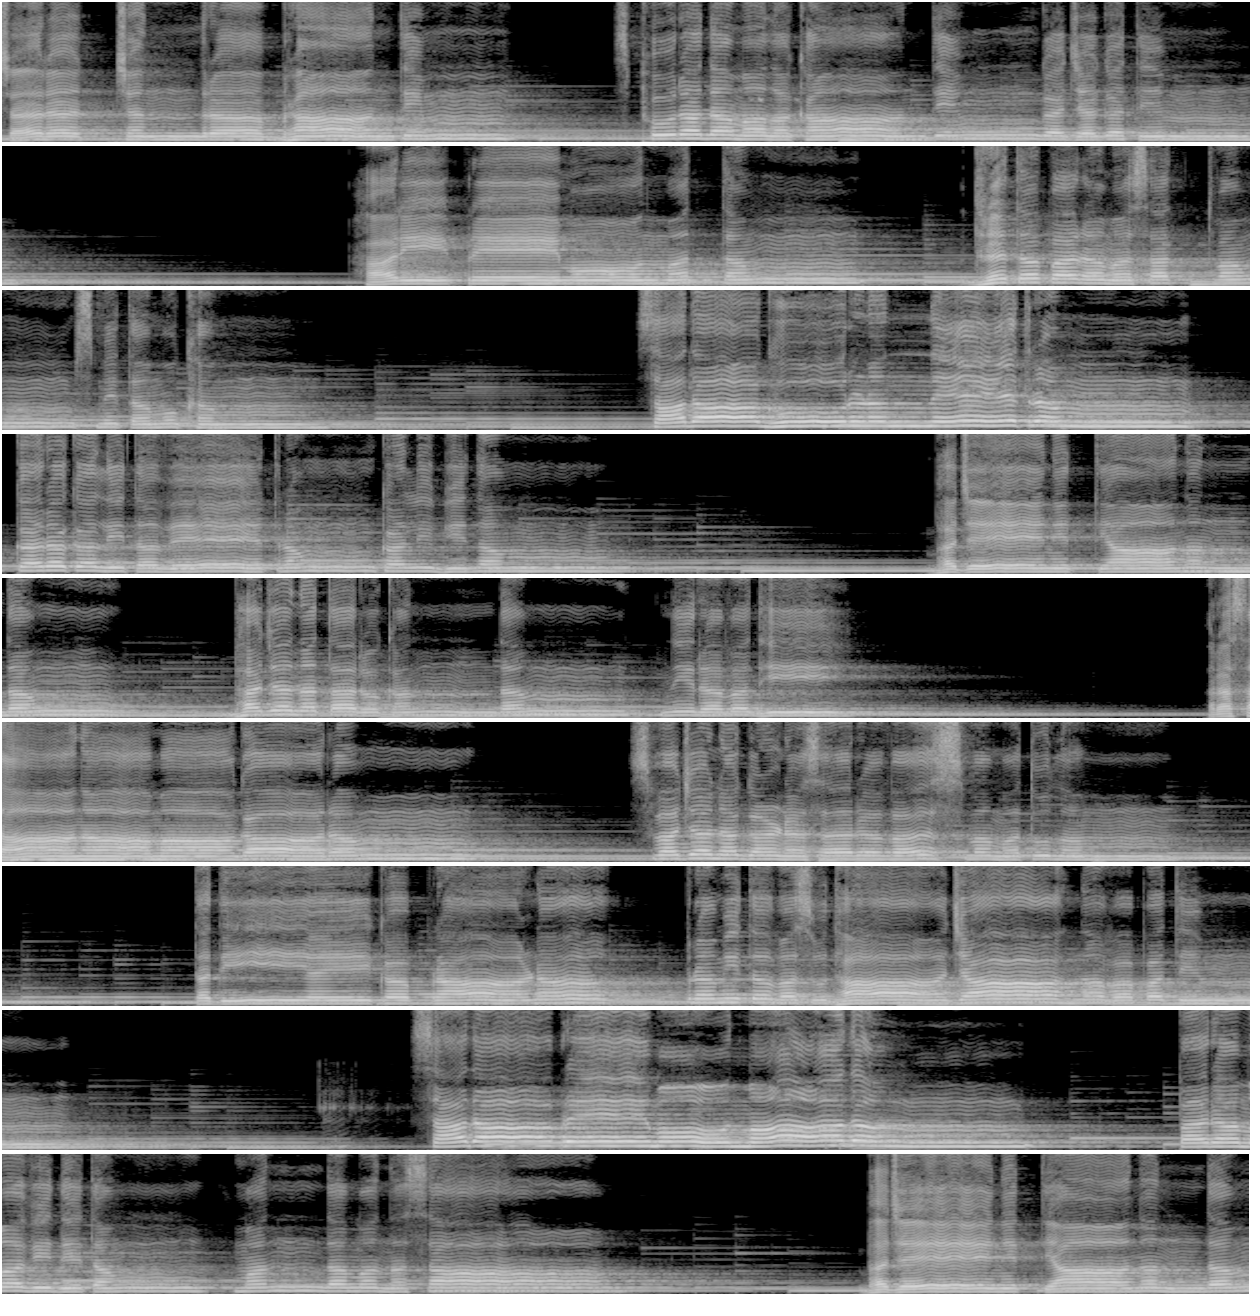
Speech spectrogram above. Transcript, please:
शरच्चन्द्रभ्रान्तिं स्फुरदमलकान्तिं गजगतिम् हरिप्रेमोन्मत्तं धृतपरमसत्त्वं स्मितमुखम् सादाघूर्णन्नेत्रम् करकलितवेत्रं कलिभिदम्। भजे नित्यानन्दं भजनतरुकन्दं निरवधि। रसानामागारम् स्वजनगणसर्वस्वमतुलम् तदीयैकप्राण प्रमितवसुधा जानवपतिम् सदा प्रेमोन्मादम् परमविदितं मन्दमनसा। भजे नित्यानन्दं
